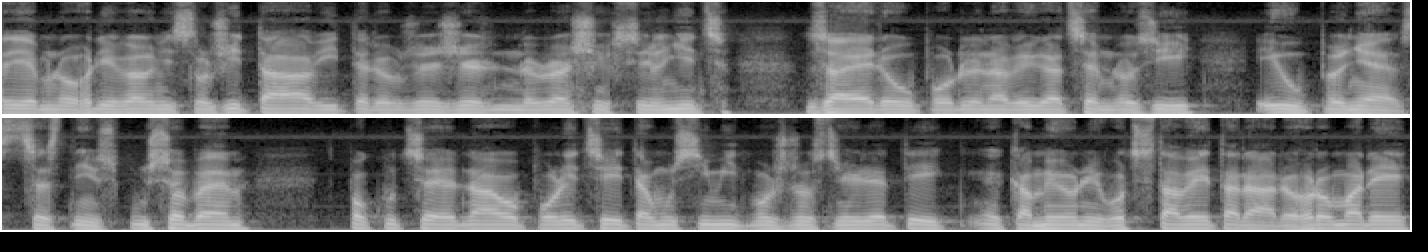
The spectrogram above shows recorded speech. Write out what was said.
je mnohdy velmi složitá. Víte dobře, že do našich silnic zajedou podle navigace mnozí i úplně s cestným způsobem. Pokud se jedná o policii, tam musí mít možnost někde ty kamiony odstavit a dát dohromady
